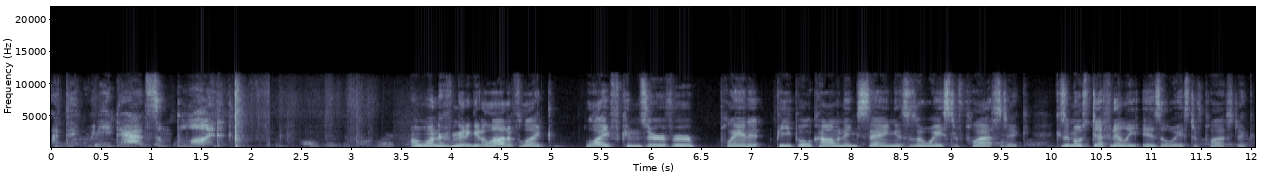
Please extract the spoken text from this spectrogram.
I think we need to add some blood. I wonder if I'm gonna get a lot of like life conserver planet people commenting saying this is a waste of plastic. Because it most definitely is a waste of plastic.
